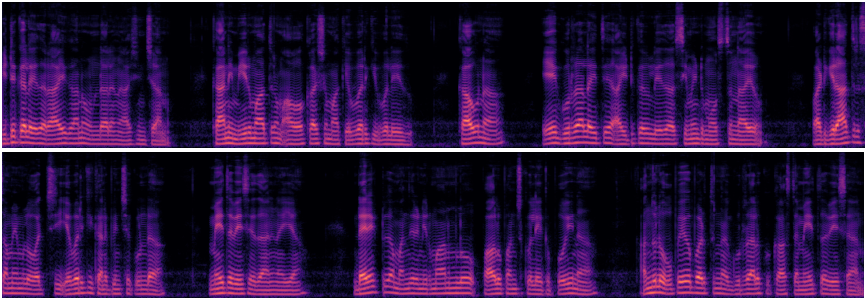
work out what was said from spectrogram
ఇటుక లేదా రాయిగానో ఉండాలని ఆశించాను. కానీ మీరు మాత్రం ఆ అవకాశం మాకెవ్వరికి ఇవ్వలేదు. కావున ఏ గుర్రాలైతే ఆ ఇటుకలు లేదా సిమెంట్ మోస్తున్నాయో వాటికి రాత్రి సమయంలో వచ్చి ఎవరికి కనిపించకుండా మేత వేసేదానినయ్యా. డైరెక్ట్గా మందిర నిర్మాణంలో పాలు పంచుకోలేకపోయినా అందులో ఉపయోగపడుతున్న గుర్రాలకు కాస్త మేత వేశాను.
